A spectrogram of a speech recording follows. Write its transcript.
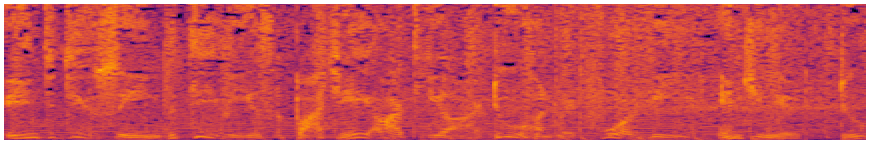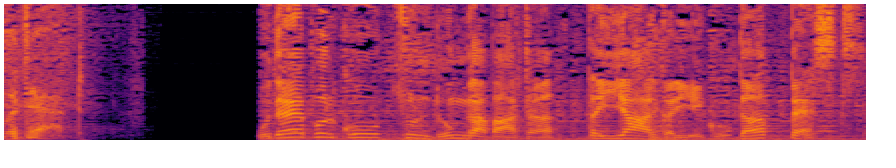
Introducing the TVS Apache RTR 204V, engineered to adapt. उदयपुरको चुनढुङ्गाबाट तयार गरिएको the best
